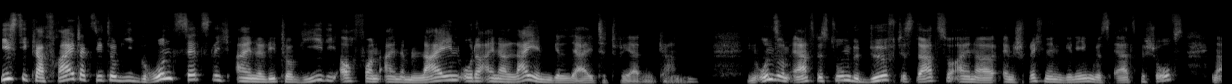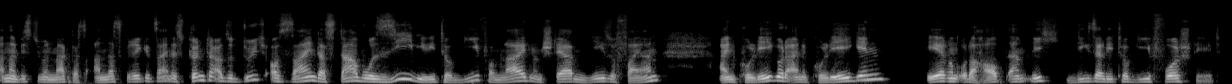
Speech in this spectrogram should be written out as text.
ist die Karfreitagsliturgie grundsätzlich eine Liturgie, die auch von einem Laien oder einer Laien geleitet werden kann. In unserem Erzbistum bedürft es dazu einer entsprechenden Genehmigung des Erzbischofs. In anderen Bistümern mag das anders geregelt sein. Es könnte also durchaus sein, dass da, wo Sie die Liturgie vom Leiden und Sterben Jesu feiern, ein Kollege oder eine Kollegin, ehren- oder hauptamtlich, dieser Liturgie vorsteht.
